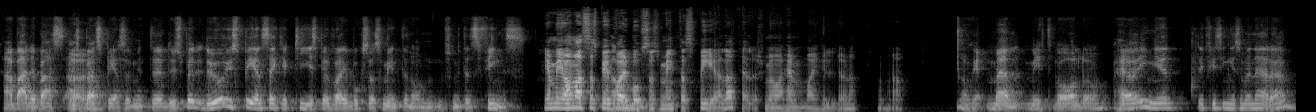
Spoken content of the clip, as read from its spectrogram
Han bara, det bara, han spelar spel som inte... Du, spel, du har ju spel säkert tio spel på varje bokstav som inte, någon, som inte ens finns. Ja, men jag har massa spel på varje bokstav som jag inte har spelat heller, som jag har hemma i hyllorna. Ja. Okej, men mitt val då. Här är ingen, det finns ingen som är nära.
